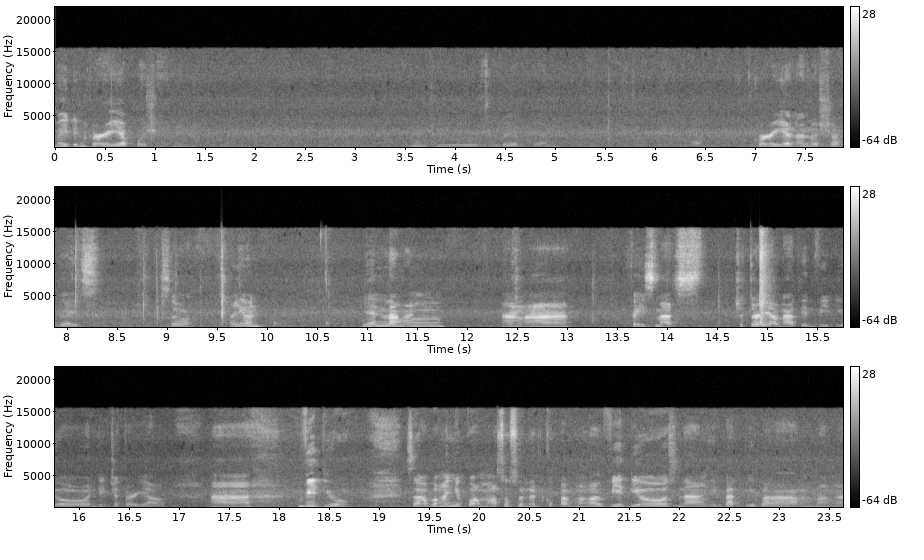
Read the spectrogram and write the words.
Made in Korea po siya. Ayan. Saan? Ayan. Korean ano siya guys. So, ayun. Yan lang ang ang ah, face mask tutorial natin video, hindi tutorial. Ah, video. So, abangan nyo po ang mga susunod ko pang mga videos ng iba't ibang mga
